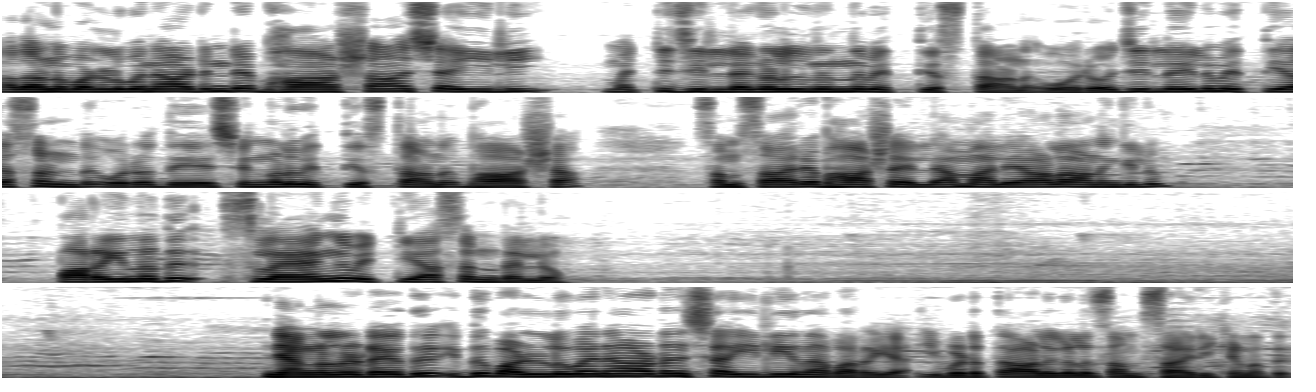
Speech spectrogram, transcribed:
അതാണ് വള്ളുവനാടിന്റെ ഭാഷാശൈലി മറ്റ് ജില്ലകളിൽ നിന്ന് വ്യത്യസ്തമാണ്. ഓരോ ജില്ലയിലും വ്യത്യാസമുണ്ട്. ഓരോ ദേശങ്ങൾ വ്യത്യസ്തമാണ്. ഭാഷ സംസാര ഭാഷ എല്ലാം മലയാളമാണെങ്കിലും പറയുന്നത് സ്ലാങ് വ്യത്യാസമുണ്ടല്ലോ. ഞങ്ങളുടേത് ഇത് വള്ളുവനാടൻ ശൈലി എന്നാണ് പറയുക ഇവിടുത്തെ ആളുകൾ സംസാരിക്കണത്.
